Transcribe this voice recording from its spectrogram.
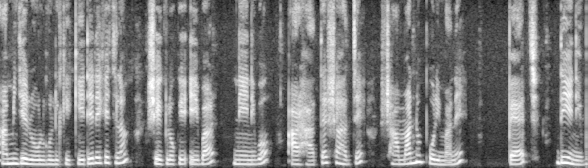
আমি যে রোলগুলিকে কেটে রেখেছিলাম, সেগুলোকে এবার নিয়ে নিব, আর হাতের সাহায্যে সামান্য পরিমাণে প্যাচ দিয়ে নিব।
